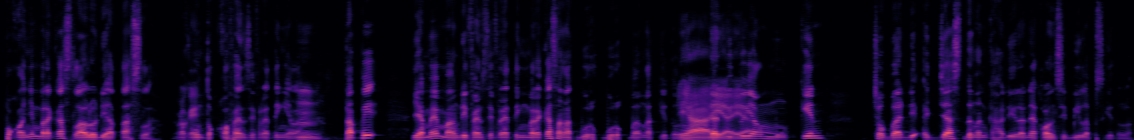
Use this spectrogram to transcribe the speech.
Pokoknya mereka selalu di atas lah Oke. untuk offensive ratingnya lah. Hmm. Tapi ya memang defensive rating mereka sangat buruk-buruk banget gitu loh. Iya, Dan iya, itu iya. yang mungkin coba di adjust dengan kehadirannya Clancy Billups gitu loh.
